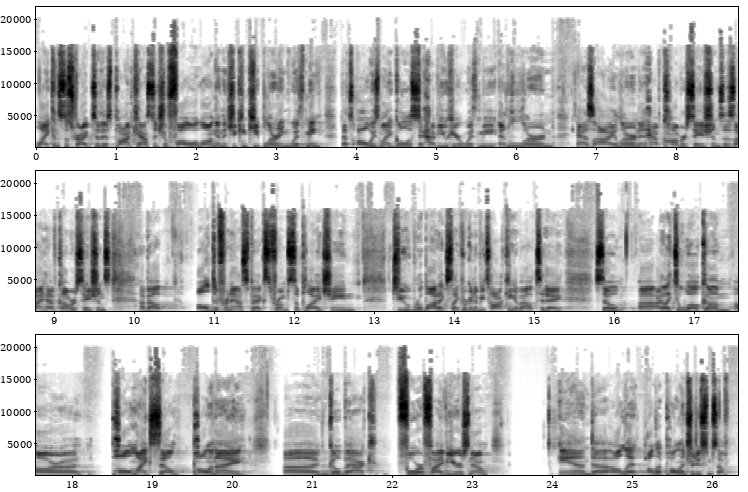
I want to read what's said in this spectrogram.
like and subscribe to this podcast, that you'll follow along, and that you can keep learning with me. That's always my goal is to have you here with me and learn as I learn and have conversations as I have conversations about all different aspects from supply chain to robotics, like we're going to be talking about today. So uh, I like to welcome our uh, Paul Mikesell. Paul and I uh, go back four or five years now, and uh, I'll let I'll let Paul introduce himself.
